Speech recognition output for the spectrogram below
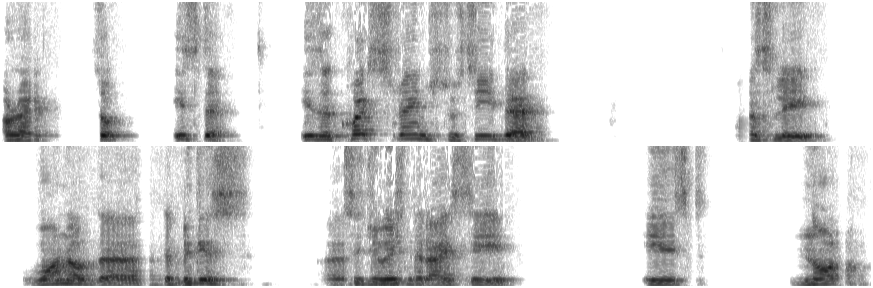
all right. So it's a, it's a quite strange to see that. Honestly, one of the the biggest uh, situation that I see is not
